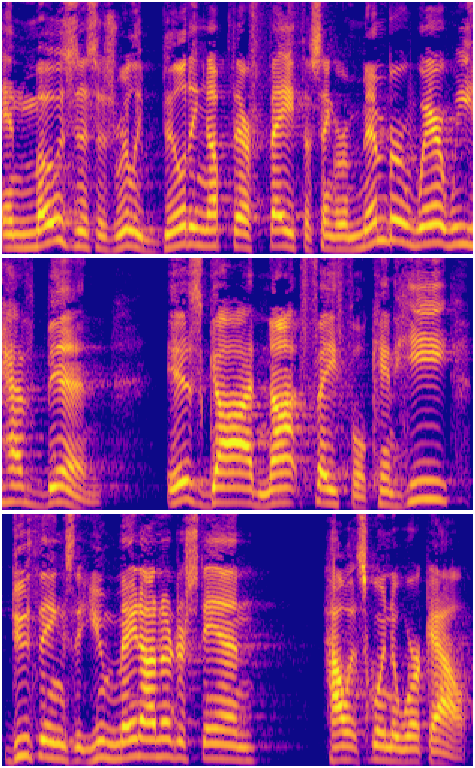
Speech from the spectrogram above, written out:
And Moses is really building up their faith of saying, Remember where we have been. Is God not faithful? Can He do things that you may not understand how it's going to work out?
